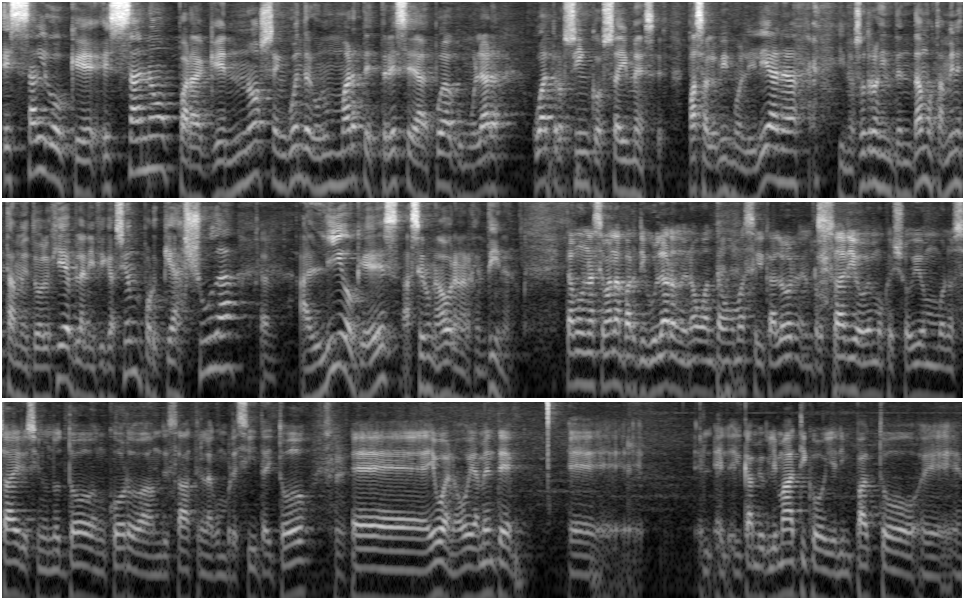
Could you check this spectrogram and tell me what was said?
es algo que es sano para que no se encuentre con un martes 13 después de acumular 4, 5, 6 meses. Pasa lo mismo en Liliana y nosotros intentamos también esta metodología de planificación porque ayuda al lío que es hacer una obra en Argentina. Estamos en una semana particular donde no aguantamos más el calor. En Rosario vemos que llovió en Buenos Aires, inundó todo, en Córdoba un desastre en la cumbrecita y todo. Eh, y bueno, obviamente eh, el, cambio climático y el impacto eh,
